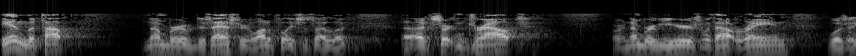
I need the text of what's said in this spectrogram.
in the top number of disasters, a lot of places I look, a certain drought or a number of years without rain was a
